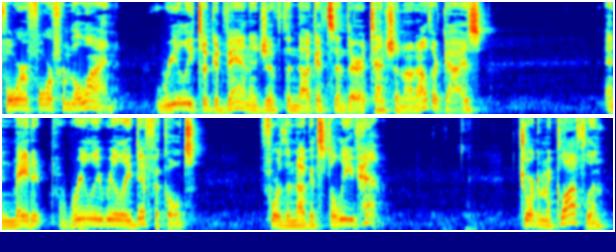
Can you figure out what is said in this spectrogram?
4 of 4 from the line. Really took advantage of the Nuggets and their attention on other guys and made it really, really difficult for the Nuggets to leave him. Jordan McLaughlin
